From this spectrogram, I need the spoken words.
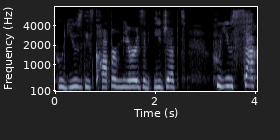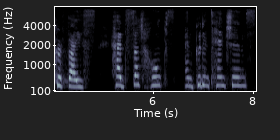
who used these copper mirrors in Egypt, who used sacrifice, had such hopes and good intentions,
